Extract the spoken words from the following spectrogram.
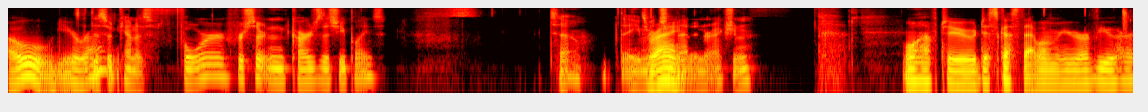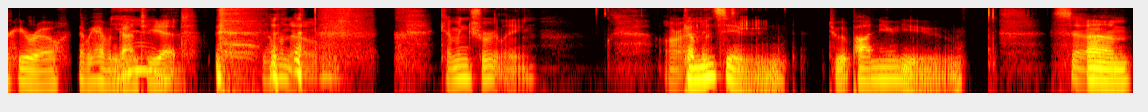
Oh, you're So right. This would count as four for certain cards that she plays. So they That's mentioned right. that interaction. We'll have to discuss that when we review her hero that we haven't gotten to Yeah. yet. Domino. Coming shortly. All right. Coming let's see. soon to a pod near you. So, Um,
